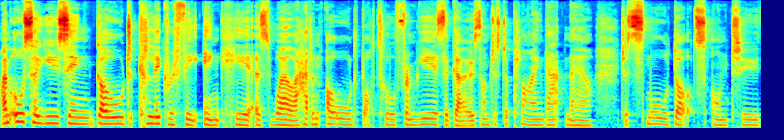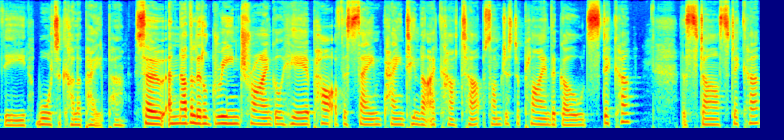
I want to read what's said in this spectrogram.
I'm also using using gold calligraphy ink here as well. I had an old bottle from years ago, so I'm just applying that now, just small dots onto the watercolour paper. So another little green triangle here, part of the same painting that I cut up. So I'm just applying the gold sticker the star sticker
